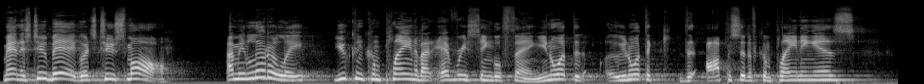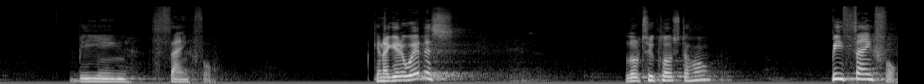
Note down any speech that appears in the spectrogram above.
Man, it's too big or it's too small. I mean, literally, you can complain about every single thing. You know what the, you know what the, the opposite of complaining is? Being thankful. Can I get a witness? A little too close to home? Be thankful.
